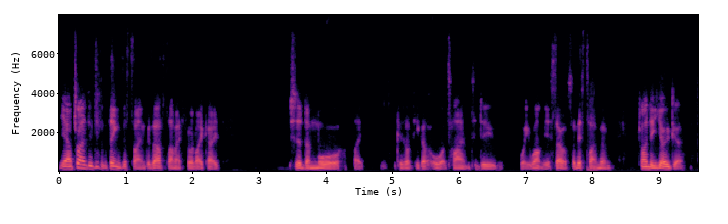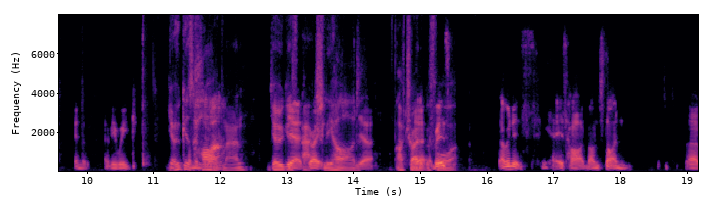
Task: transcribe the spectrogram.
yeah, I'm trying to do different things this time because last time I feel like I should have done more, like because obviously you got all the time to do what you want with yourself. So this time I'm trying to do yoga in the, every week. Yoga's I'm hard, that. man. Yoga's Yeah, it's great. actually hard. Yeah, I've tried Yeah, it before. I mean it's yeah, it's hard. I'm starting uh,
